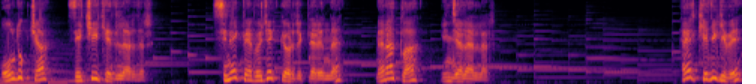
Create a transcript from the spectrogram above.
oldukça zeki kedilerdir. Sinek ve böcek gördüklerinde merakla incelerler. Her kedi gibi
